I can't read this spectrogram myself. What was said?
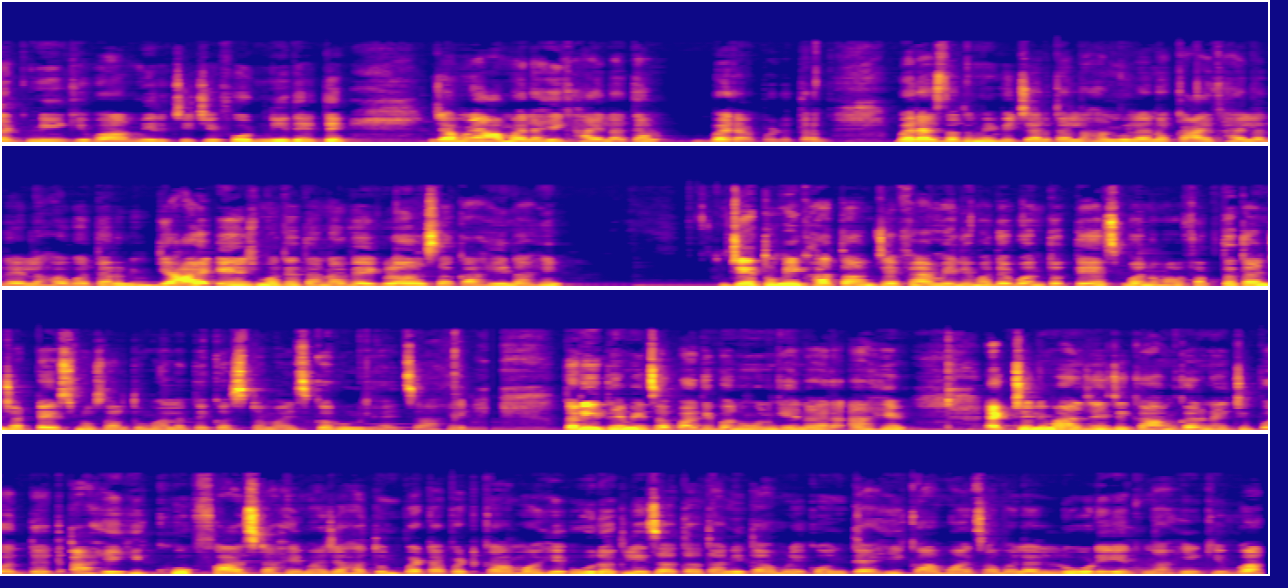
चटणी किंवा मिरचीची फोडणी देते ज्यामुळे आम्हालाही खायला त्या बऱ्या पडतात. बऱ्याचदा तुम्ही विचारता लहान मुलांना काय खायला द्यायला हवं? तर या एजमध्ये त्यांना वेगळं असं काही नाही. जे तुम्ही खाता जे फॅमिलीमध्ये बनतं तेच बनवा. फक्त त्यांच्या टेस्टनुसार तुम्हाला ते कस्टमाइज करून घ्यायचं आहे. तर इथे मी चपाती बनवून घेणार आहे. ॲक्च्युली माझी जी काम करण्याची पद्धत आहे ही खूप फास्ट आहे. माझ्या हातून पटापट कामं हे उरकली जातात आणि त्यामुळे कोणत्याही कामाचा मला लोड येत नाही किंवा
